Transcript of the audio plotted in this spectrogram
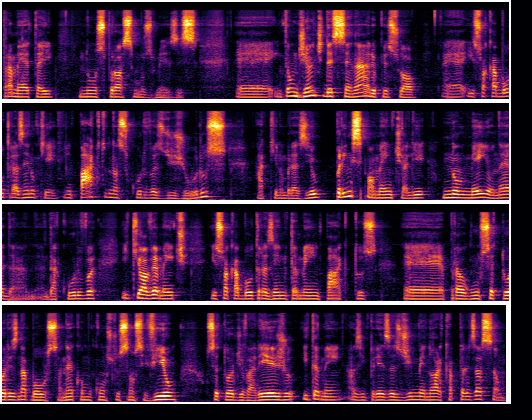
a meta aí nos próximos meses. É, então, diante desse cenário, pessoal, é, isso acabou trazendo o quê? Impacto nas curvas de juros aqui no Brasil, principalmente ali no meio né, da, da curva, e que obviamente isso acabou trazendo também impactos é, para alguns setores na bolsa, né, como construção civil, o setor de varejo e também as empresas de menor capitalização,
